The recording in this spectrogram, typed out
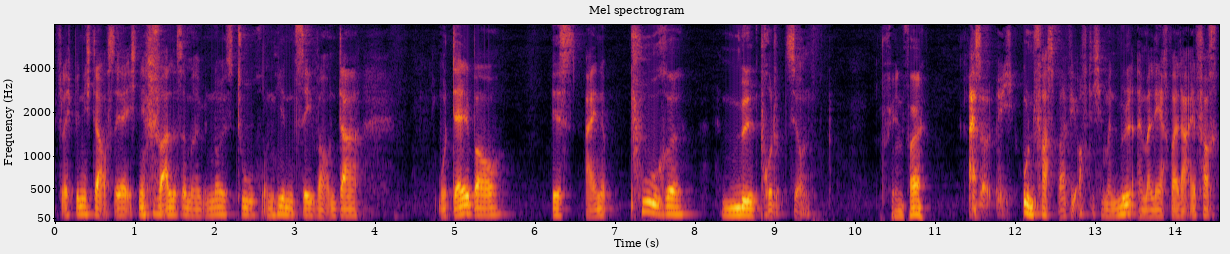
vielleicht bin ich da auch sehr, ich nehme für alles immer ein neues Tuch und hier ein Zewa und da. Modellbau ist eine pure Müllproduktion. Auf jeden Fall. Also ich, unfassbar, wie oft ich in meinen Mülleimer leere, weil da einfach,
